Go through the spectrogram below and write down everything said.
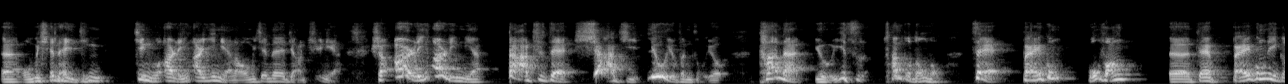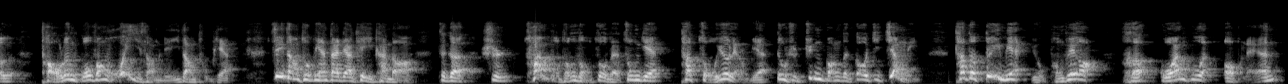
呃，我们现在已经进入二零二一年了，我们现在讲去年是二零二零年，大致在夏季六月份左右，他呢有一次，川普总统在白宫国防。呃，在白宫那个讨论国防会议上面的一张图片，这张图片大家可以看到啊，这个是川普总统坐在中间，他左右两边都是军方的高级将领，他的对面有蓬佩奥和国安顾问奥布莱恩。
